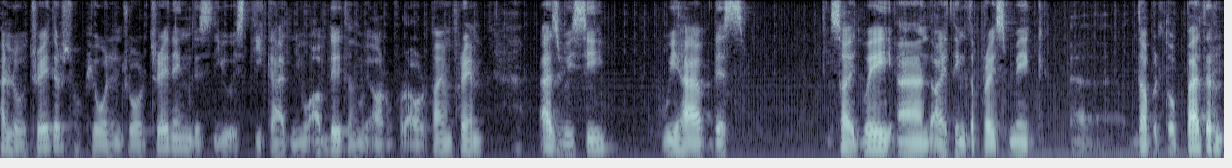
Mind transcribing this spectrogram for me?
Hello traders, hope you all enjoyed trading this USD CAD new update and we are for our time frame. As we see, we have this sideway and I think the price make uh, double top pattern.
